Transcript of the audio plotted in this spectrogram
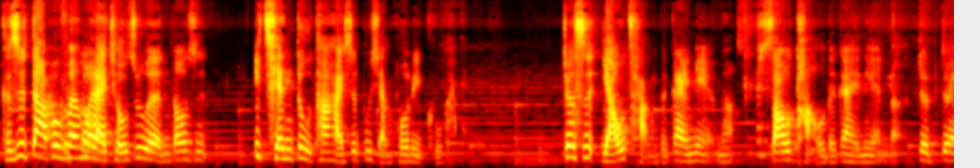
可是大部分会来求助的人都是一千度，他还是不想脱离苦海，就是窑厂的概念有没有？烧陶的概念了，对不对？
